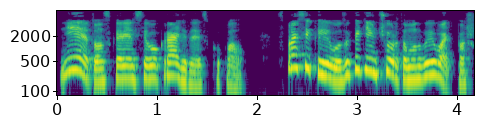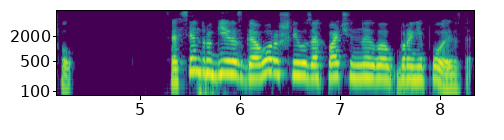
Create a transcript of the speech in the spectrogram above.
Нет, он, скорее всего, краденое искупал. Спроси-ка его, за каким чертом он воевать пошел? Совсем другие разговоры шли у захваченного бронепоезда.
